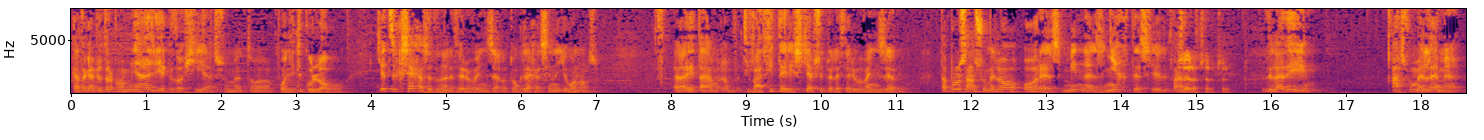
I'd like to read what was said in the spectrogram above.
κατά κάποιο τρόπο μια άλλη εκδοχή ας πούμε του πολιτικού λόγου. Και έτσι ξέχασε τον Ελευθέριο Βενιζέλο. Τον ξέχασε, είναι γεγονός. Δηλαδή τα, τη βαθύτερη σκέψη του Ελευθερίου Βενιζέλου. Τα μπορούσα να σου μιλώ ώρες, μήνες, νύχτες κλπ. Ξέρω, ξέρω, ξέρω. Δηλαδή, ας πούμε, λέμε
